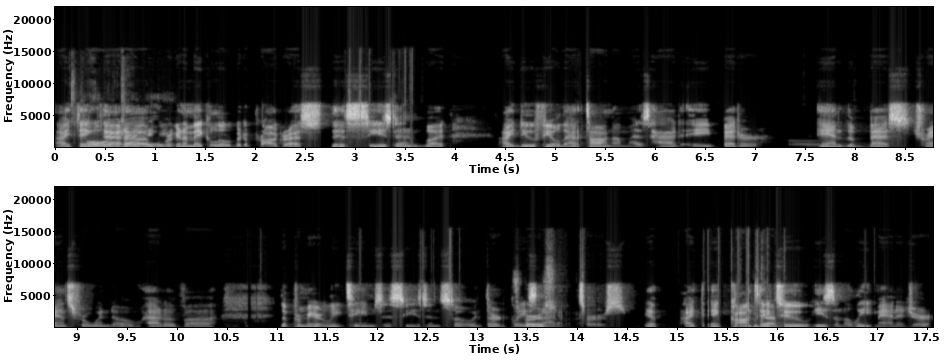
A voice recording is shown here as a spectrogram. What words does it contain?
I think okay. that uh, we're going to make a little bit of progress this season, yeah. but I do feel that Tottenham has had a better and the best transfer window out of uh, the Premier League teams this season. So in third place, Spurs. Spurs. Yep, I think Conte okay. too. He's an elite manager.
